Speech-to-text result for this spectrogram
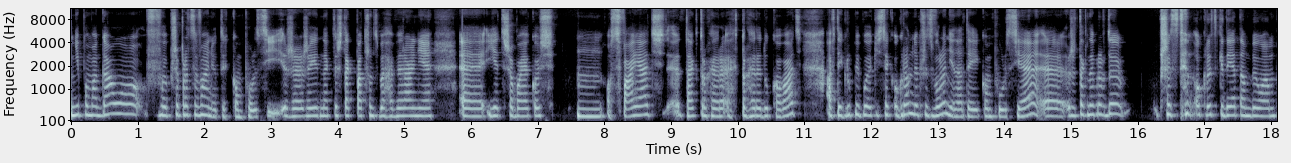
nie pomagało w przepracowaniu tych kompulsji, że, że jednak też tak patrząc behawioralnie e, je trzeba jakoś mm, oswajać, e, tak, trochę, trochę redukować, a w tej grupie było jakieś tak ogromne przyzwolenie na tej kompulsję, e, że tak naprawdę przez ten okres, kiedy ja tam byłam,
